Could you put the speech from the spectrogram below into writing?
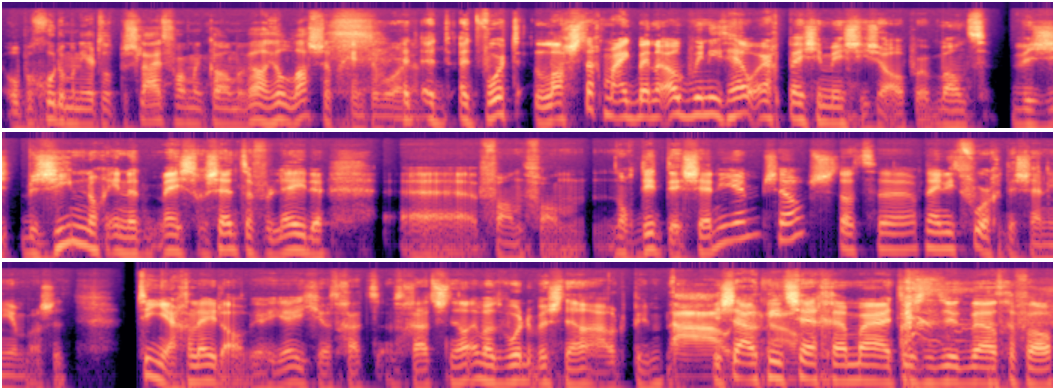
op een goede manier tot besluitvorming komen, wel heel lastig begint te worden. Het, het, wordt lastig, maar ik ben er ook weer niet heel erg pessimistisch over. Want we, we zien nog in het meest recente verleden uh, van, van nog dit decennium zelfs. Dat, uh, nee, niet vorige decennium was het. Tien jaar geleden alweer. Jeetje, het gaat, het gaat snel. En wat worden we snel oud, Pim? Nou, je zou het nou. niet zeggen, maar het is natuurlijk wel het geval.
